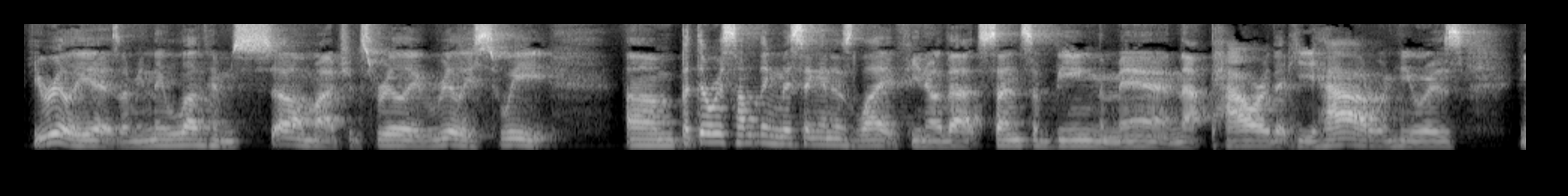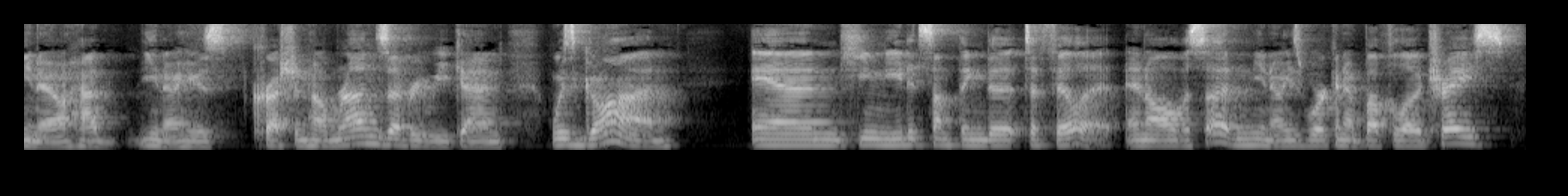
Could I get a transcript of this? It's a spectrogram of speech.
he really is. I mean, they love him so much. It's really, really sweet. Um, but there was something missing in his life, you know, that sense of being the man, that power that he had when he was, you know, had, you know, he was crushing home runs every weekend was gone and he needed something to, to fill it. And all of a sudden, you know, he's working at Buffalo Trace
